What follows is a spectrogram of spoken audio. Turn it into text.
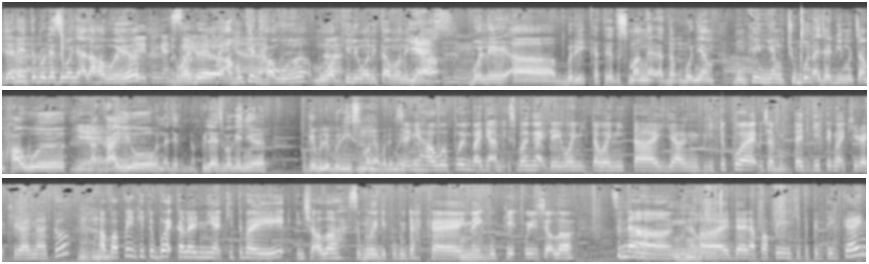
jadi terima kasih banyaklah Hawa ya. Kasih Kepada ah, mungkin Hawa mewakili wanita-wanita Yes. boleh uh, beri kata-kata semangat ataupun yang mungkin yang cuba nak jadi macam Hawa, Yeah. nak kayuh, nak jaga penampilan sebagainya, mungkin boleh beri semangat pada mereka. Sebenarnya Hawa pun banyak ambil semangat dari wanita-wanita yang begitu kuat macam Hmm. tadi kita tengok Kira Kirana tu. Apa-apa yang kita buat kalau niat kita baik, insya-Allah semua Hmm. dipermudahkan. Naik bukit pun insya-Allah senang. Uh, dan apa-apa yang kita pentingkan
